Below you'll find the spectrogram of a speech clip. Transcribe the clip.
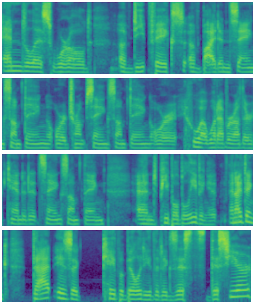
endless world of deep fakes of Biden saying something or Trump saying something or who whatever other candidate saying something and people believing it. And I think that is a capability that exists this year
